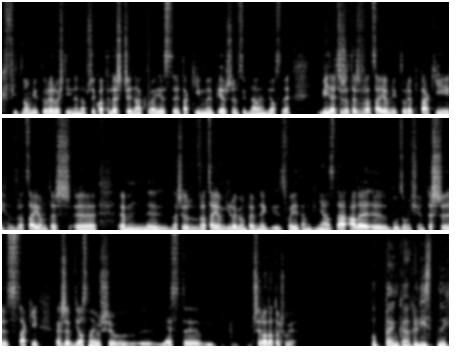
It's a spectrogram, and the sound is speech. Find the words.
kwitną niektóre rośliny, na przykład leszczyna, która jest takim pierwszym sygnałem wiosny. Widać, że też wracają niektóre ptaki, wracają też, znaczy wracają i robią pewne swoje tam gniazda, ale budzą się też e, ssaki. Także wiosna już e, jest e, i przyroda to czuje. O pękach listnych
